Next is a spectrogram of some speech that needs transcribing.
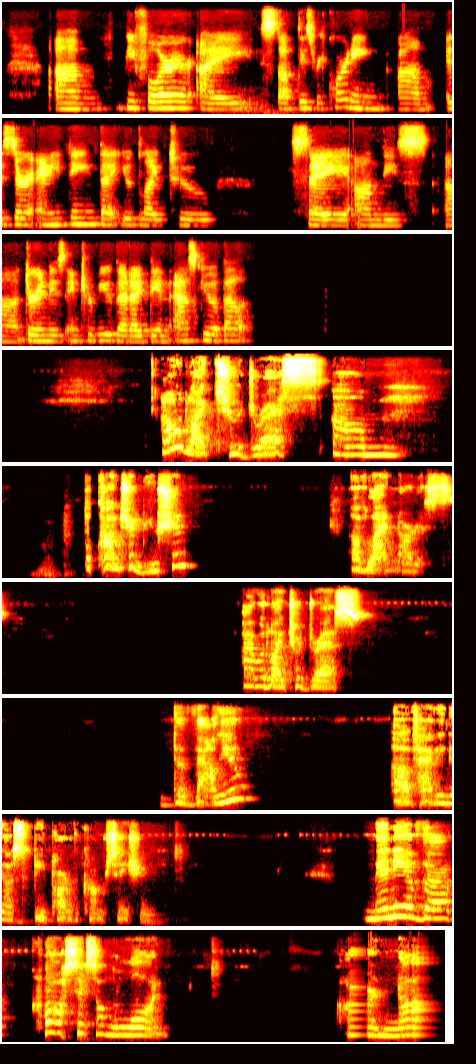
Um, before I stop this recording, um, is there anything that you'd like to say on these uh, during this interview that I didn't ask you about? I would like to address um, the contribution of Latin artists. I would like to address the value of having us be part of the conversation. Many of the crosses on the lawn are not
